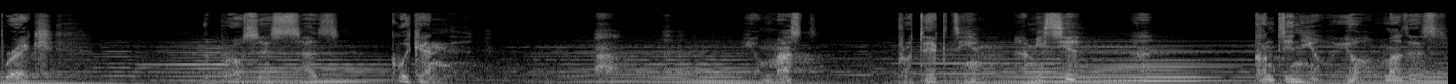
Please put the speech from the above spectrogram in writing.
Break, the process has quickened. You must protect him, Amicia. Continue your mother's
